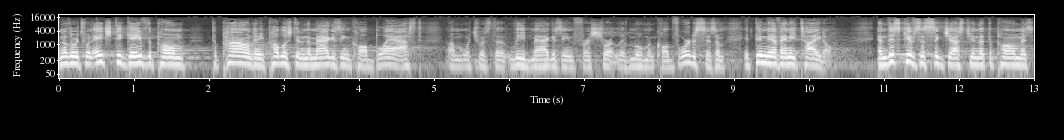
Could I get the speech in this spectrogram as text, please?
In other words, when H.D. gave the poem to Pound and he published it in the magazine called Blast, um, which was the lead magazine for a short lived movement called Vorticism, it didn't have any title. And this gives a suggestion that the poem is,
